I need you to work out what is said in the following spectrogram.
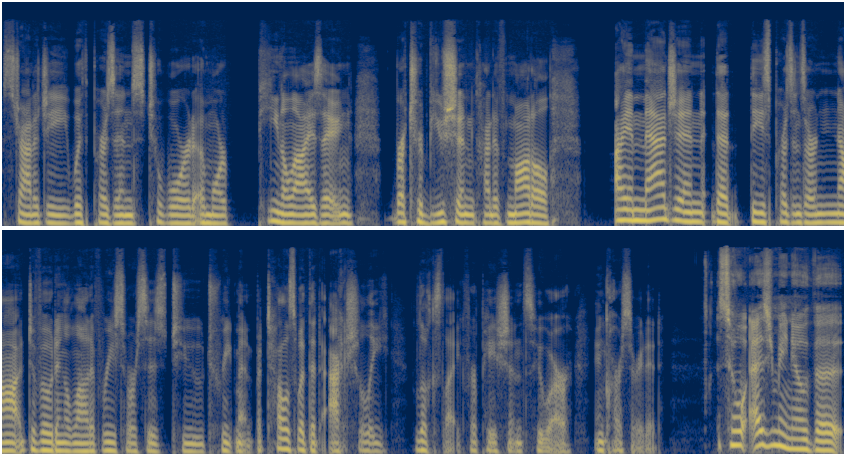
strategy with prisons toward a more penalizing retribution kind of model. I imagine that these prisons are not devoting a lot of resources to treatment, but tell us what that actually looks like for patients who are incarcerated. So, as you may know, the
